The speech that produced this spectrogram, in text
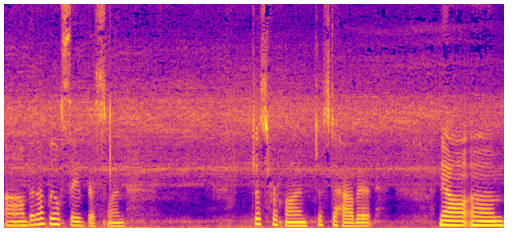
Um, but I will save this one. Just for fun, just to have it. Now, um,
